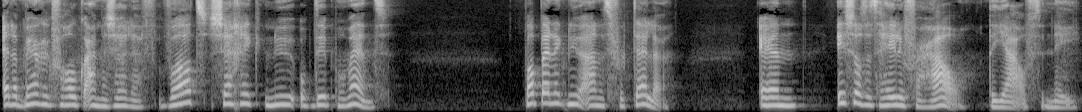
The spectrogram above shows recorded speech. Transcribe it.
En dat merk ik vooral ook aan mezelf. Wat zeg ik nu op dit moment? Wat ben ik nu aan het vertellen? En is dat het hele verhaal, de ja of de nee?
